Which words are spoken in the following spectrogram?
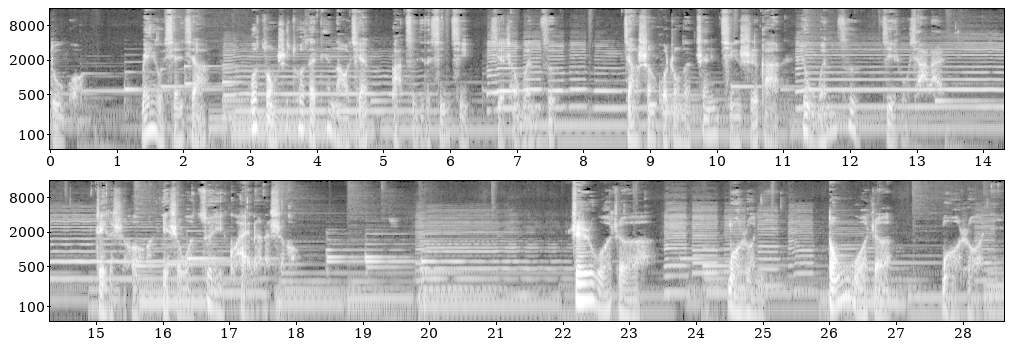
度过，没有闲暇，我总是坐在电脑前，把自己的心情写成文字，将生活中的真情实感用文字记录下来。这个时候也是我最快乐的时候。知我者，莫若你；懂我者，莫若你；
